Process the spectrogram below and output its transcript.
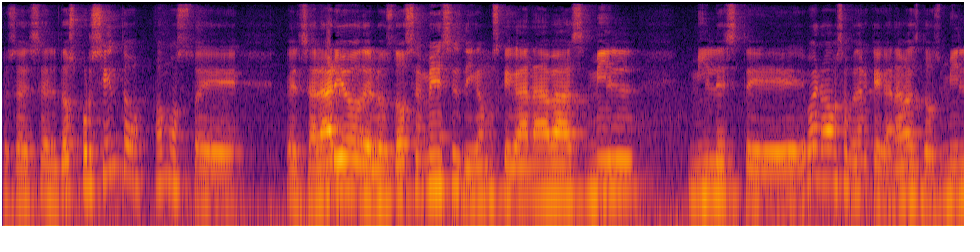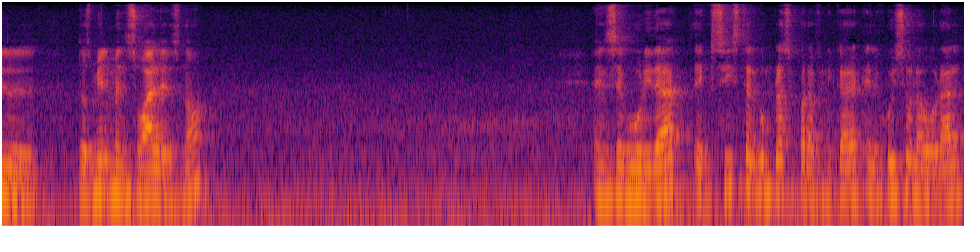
Pues es el 2%. Vamos, eh, el salario de los 12 meses, digamos que ganabas mil, mil, este, bueno, vamos a poner que ganabas dos mil, dos mil mensuales, ¿no? En seguridad, ¿existe algún plazo para finicar el juicio laboral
